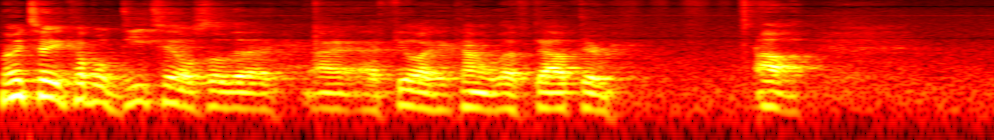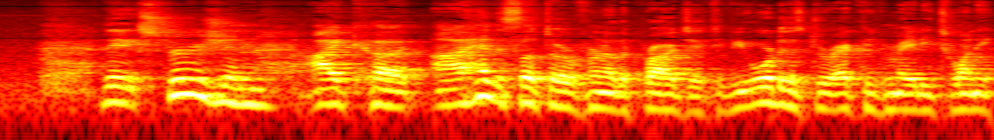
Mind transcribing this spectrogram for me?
Let me tell you a couple details, though, that I, I feel like I kind of left out there. Uh, the extrusion I cut, I had this left over for another project. If you order this directly from 8020,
